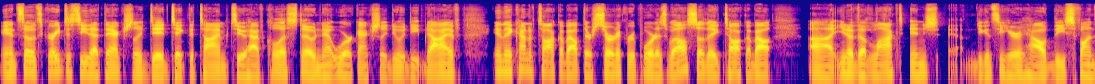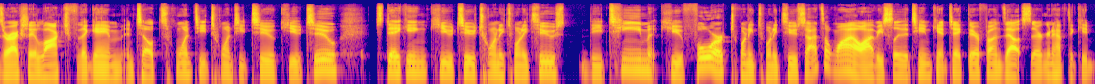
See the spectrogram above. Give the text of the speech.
And so it's great to see that they actually did take the time to have Callisto Network actually do a deep dive. And they kind of talk about their CertiK report as well. So they talk about uh, you know, the locked in, you can see here how these funds are actually locked for the game until 2022 Q2, staking Q2 2022, the team Q4 2022. So that's a while. Obviously, the team can't take their funds out, so they're going to have to keep,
